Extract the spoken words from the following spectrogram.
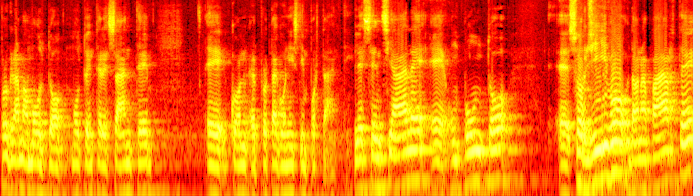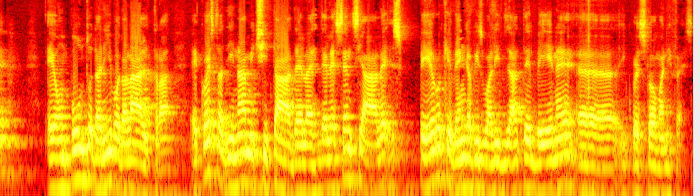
programma molto, molto interessante e con eh, protagonisti importanti. L'essenziale è un punto eh, sorgivo da una parte e un punto d'arrivo dall'altra e questa dinamicità dell'essenziale spero che venga visualizzata bene eh, in questo manifesto.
